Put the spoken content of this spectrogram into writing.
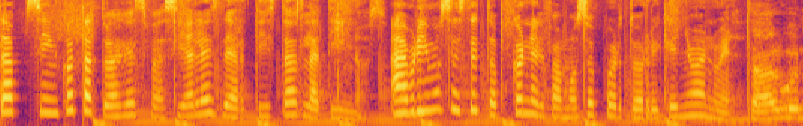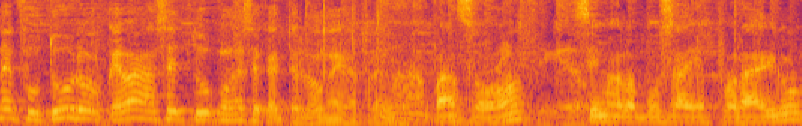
Top 5 tatuajes faciales de artistas latinos. Abrimos este top con el famoso puertorriqueño Anuel. Algo en el futuro, ¿qué vas a hacer tú con ese cartelón ahí atrás? No pasó, si me lo puse ahí por algo.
